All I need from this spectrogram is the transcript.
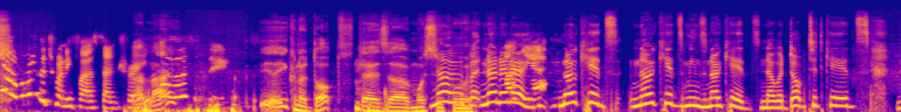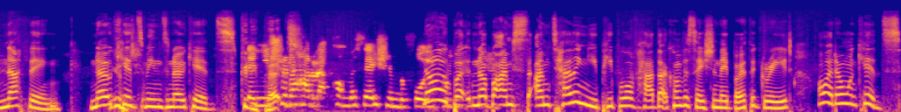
yeah, we're in the 21st century. I like- Oh, that's the thing. Yeah, you can adopt. There's um, what's No, but no, no, no, yeah. no kids. No kids means no kids. No adopted kids. Nothing. No You- kids means no kids. Could Then you you pets? should have had that conversation before. No, come but no, but I'm I'm telling you, people have had that conversation. They both agreed. Oh, I don't want kids.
